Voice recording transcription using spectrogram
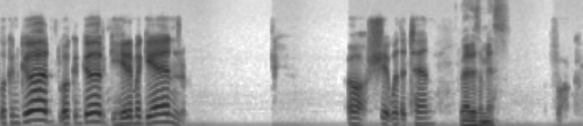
Looking good. Looking good. Hit him again. Oh shit! With a 10. That is a miss. Fuck.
